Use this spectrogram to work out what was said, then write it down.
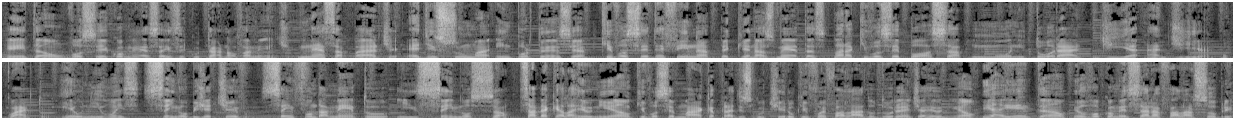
Então você começa a executar novamente. Nessa parte é de suma importância que você defina pequenas metas para que você possa monitorar dia a dia. O quarto, reuniões sem objetivo, sem fundamento e sem noção. Sabe aquela reunião que você marca para discutir o que foi falado durante a reunião? E aí então eu vou começar a falar sobre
